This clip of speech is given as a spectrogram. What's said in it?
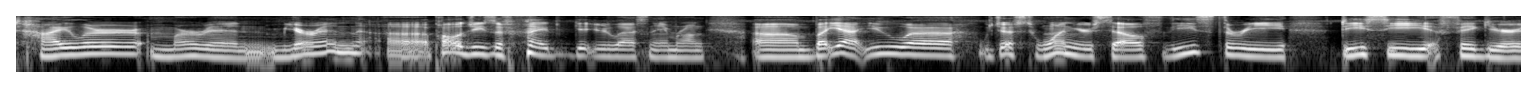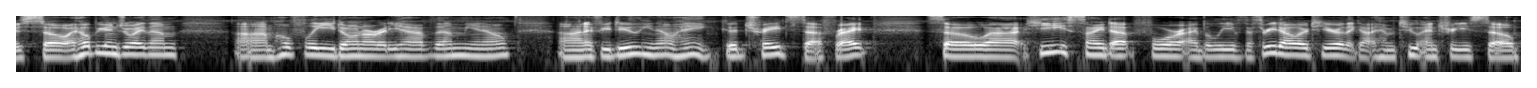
Tyler Murrin. Murin. Uh, apologies if I get your last name wrong. Um, but yeah, you uh, just won yourself these three DC figures. So I hope you enjoy them. Um, hopefully you don't already have them, you know. Uh, and if you do, you know, hey, good trade stuff, right? So uh, he signed up for, I believe, the $3 tier that got him two entries. So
